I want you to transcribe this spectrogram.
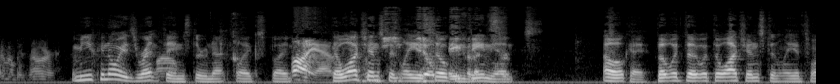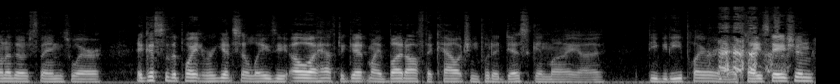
kind of bizarre. I mean, you can always rent Wow. things through Netflix, but Oh, yeah. the Watch Instantly You is so convenient. Oh, okay. But with the with the Watch Instantly, it's one of those things where it gets to the point where you get so lazy. Oh, I have to get my butt off the couch and put a disc in my uh, DVD player and my PlayStation.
